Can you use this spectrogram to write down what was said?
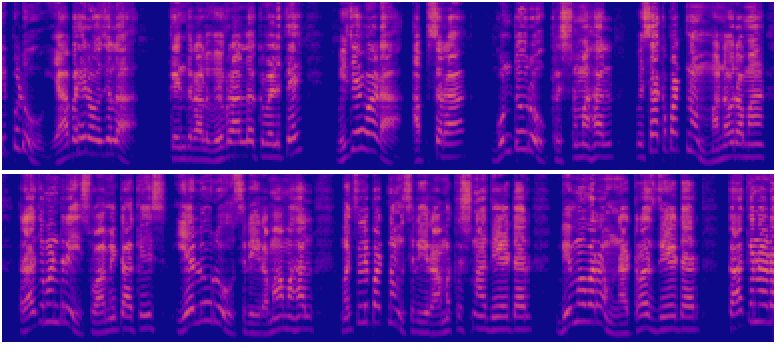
ఇప్పుడు యాభై రోజుల కేంద్రాల వివరాల్లోకి వెళితే Vijayawada Apsara Guntur Krishnamahal Visakhapatnam Manorama Rajahmundry Swamy talkies Eluru Sri Ramamahal Machilipatnam Sri Ramakrishna theatre Bhimavaram Nataraj theatre Kakinada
